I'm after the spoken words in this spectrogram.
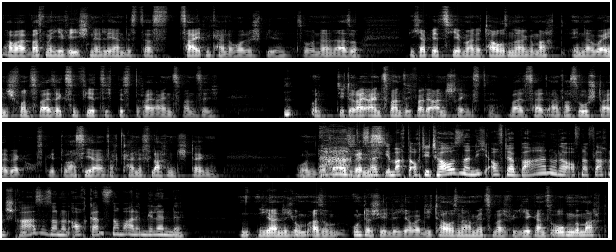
aber was man hier wirklich schnell lernt, ist, dass Zeiten keine Rolle spielen. So, ne? Also ich habe jetzt hier meine Tausender gemacht in der Range von 2,46 bis 3,21. Und die 3,21 war der anstrengendste, weil es halt einfach so steil bergauf geht. Du hast hier einfach keine flachen Stecken. Und ah, also das heißt, ihr macht auch die Tausender nicht auf der Bahn oder auf einer flachen Straße, sondern auch ganz normal im Gelände. Ja, nicht um, also unterschiedlich, aber die Tausender haben wir zum Beispiel hier ganz oben gemacht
